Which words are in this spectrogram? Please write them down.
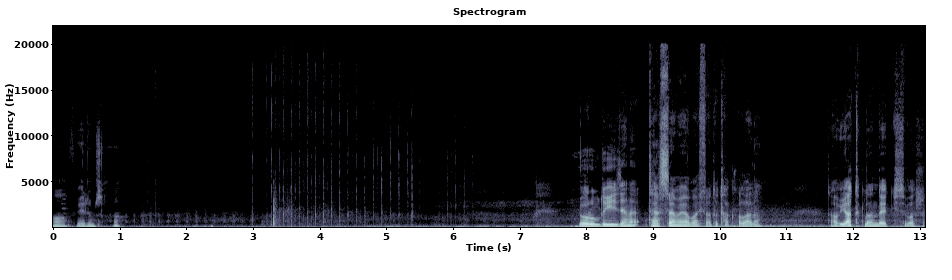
Aferin sana. Yoruldu iyicene terslemeye başladı taklalara. Tabii yatıklığın da etkisi var.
